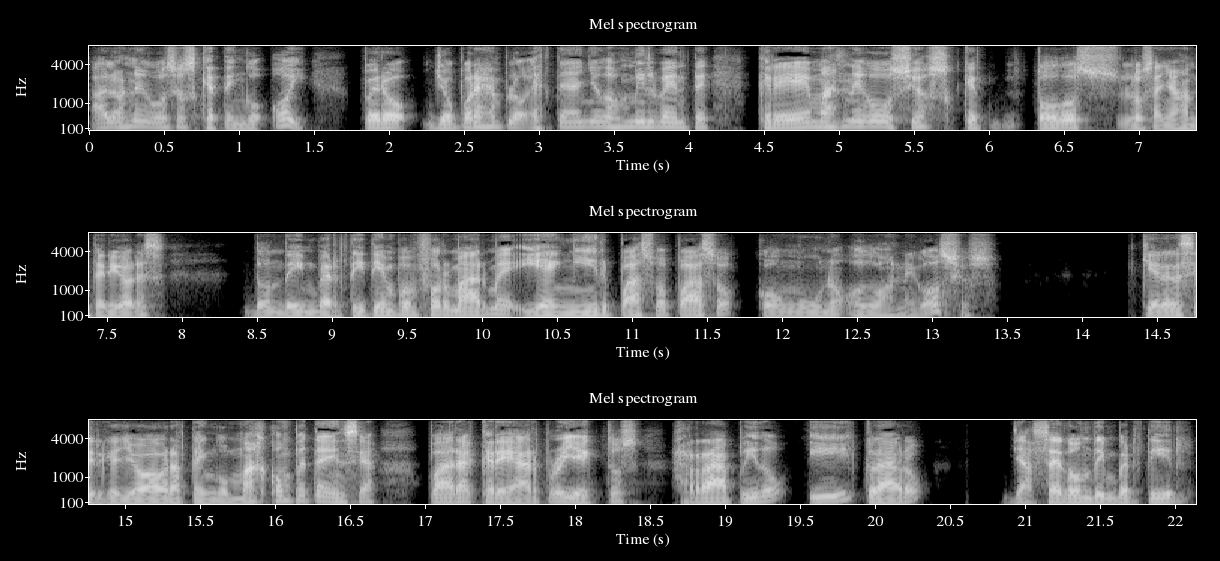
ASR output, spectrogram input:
a los negocios que tengo hoy. Pero yo, por ejemplo, este año 2020 creé más negocios que todos los años anteriores, donde invertí tiempo en formarme y en ir paso a paso con uno o dos negocios quiere decir que yo ahora tengo más competencia para crear proyectos rápido y claro, ya sé dónde invertir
